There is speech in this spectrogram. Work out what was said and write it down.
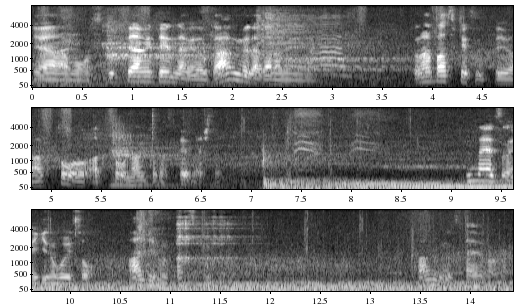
いやもう救ってあげてんだけど、ガングだからね。ドラバスケスっていう悪党悪党をなんとか成敗した。こんな奴が生き残りそう。マジムカつく。ガングさえは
